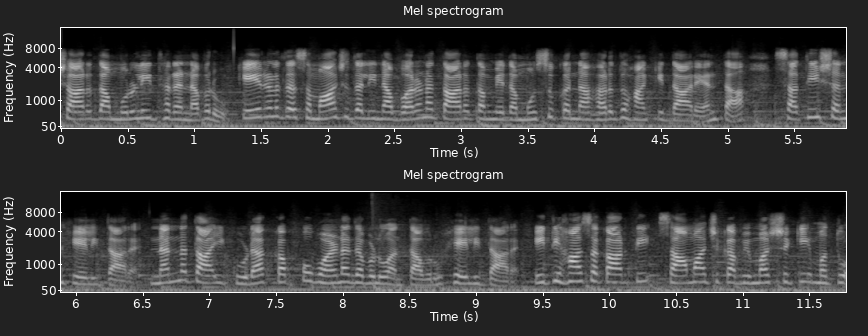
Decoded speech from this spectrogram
ಶಾರದಾ ಮುರಳೀಧರನ್ ಅವರು ಕೇರಳದ ಸಮಾಜದಲ್ಲಿನ ವರ್ಣ ತಾರತಮ್ಯದ ಮುಸುಕನ್ನ ಹರಿದು ಹಾಕಿದ್ದಾರೆ ಅಂತ ಸತೀಶನ್ ಹೇಳಿದ್ದಾರೆ. ನನ್ನ ತಾಯಿ ಕೂಡ ಕಪ್ಪು ವರ್ಣದವಳು ಅಂತ ಅವರು ಹೇಳಿದ್ದಾರೆ. ಇತಿಹಾಸಕಾರ್ತಿ ಸಾಮಾಜಿಕ ವಿಮರ್ಶಕಿ ಮತ್ತು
